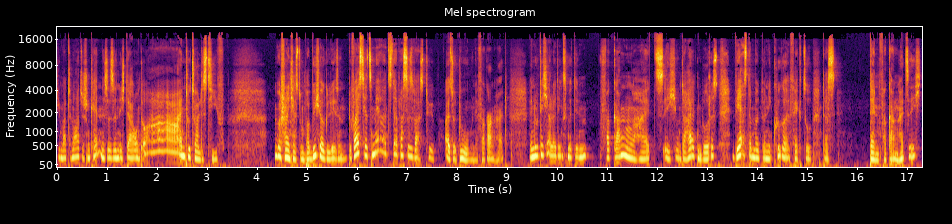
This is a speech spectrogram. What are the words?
die mathematischen Kenntnisse sind nicht da und oh, ein totales Tief. Wahrscheinlich hast du ein paar Bücher gelesen. Du weißt jetzt mehr als der Was ist was Typ. Also du in der Vergangenheit. Wenn du dich allerdings mit dem Vergangenheits-Ich unterhalten würdest, wäre es dann bei Bernie Krüger-Effekt so, dass dein Vergangenheits-Ich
